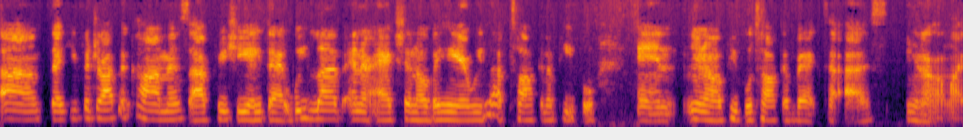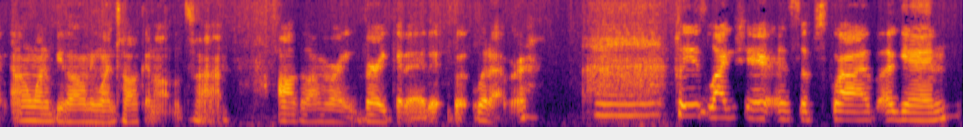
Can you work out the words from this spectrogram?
Um, thank you for dropping comments. I appreciate that. We love interaction over here. We love talking to people and, you know, people talking back to us. You know, like I don't want to be the only one talking all the time. Although I'm very, very good at it, but whatever. Please like, share, and subscribe again.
